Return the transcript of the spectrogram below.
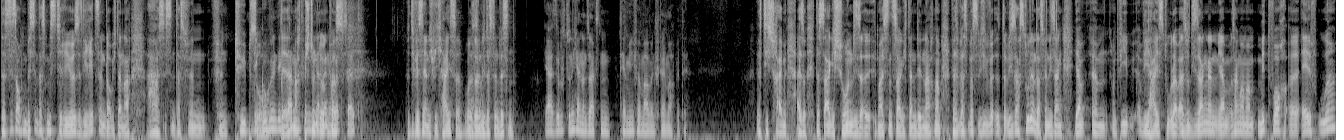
das ist auch ein bisschen das Mysteriöse. Die rätseln, glaube ich, danach, ah, was ist denn das für ein, für ein Typ Die so? googeln dich Der dann, macht bestimmt dann irgendwas. Website. Die wissen ja nicht, wie ich heiße. Woher so. sollen die das denn wissen? Ja, also rufst du nicht an und sagst einen Termin für Marvin Stellmach, bitte. Die schreiben, also das sage ich schon, diese, meistens sage ich dann den Nachnamen. Was, was, was, wie, wie sagst du denn das, wenn die sagen, ja, ähm, und wie, wie heißt du? Oder also die sagen dann, ja, sagen wir mal Mittwoch äh, 11 Uhr.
